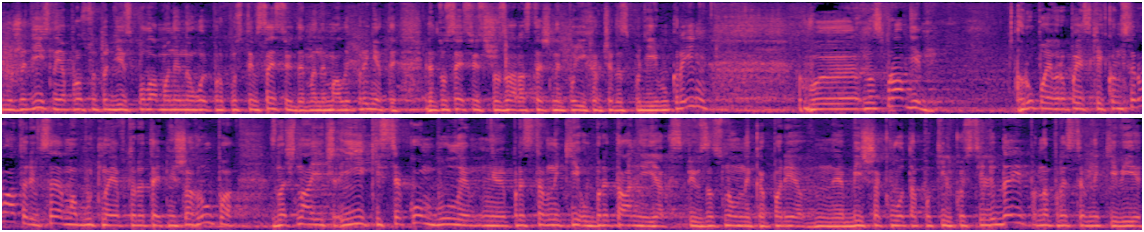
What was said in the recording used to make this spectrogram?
він уже дійсний. Я просто тоді з поламаною ногою пропустив сесію, де мене мали прийняти. І на ту сесію, що зараз теж не поїхав через події в Україні. В, насправді. Група європейських консерваторів це, мабуть, найавторитетніша група. Значна її, кістяком були представники у Британії як співзасновника парі більша квота по кількості людей на представників. І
